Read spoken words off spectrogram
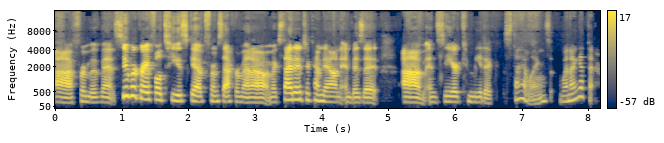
uh, for movement. Super grateful to you, Skip, from Sacramento. I'm excited to come down and visit um, and see your comedic stylings when I get there.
